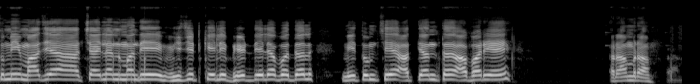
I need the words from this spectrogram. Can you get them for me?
तुम्ही माझ्या चॅनलमध्ये व्हिजिट केली भेट दिल्याबद्दल मी तुमचे अत्यंत आभारी आहे. राम राम. राम.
